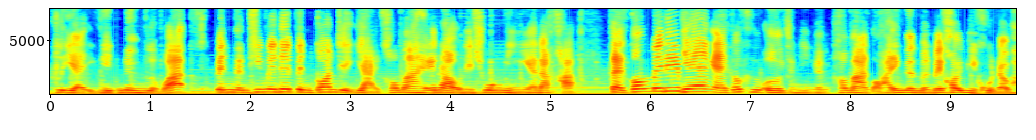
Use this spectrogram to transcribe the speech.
เคลียร์อีกนิดนึง หรือว่าเป็นเงินที่ไม่ได้เป็นก้อนใหญ่ๆเข้ามาให้เราในช่วงนี้นะคะ แต่ก็ไม่ได้แย่ไงก็คือเออจะมีเงินเข้ามาต่อให้เงินมันไม่ค่อยมีคุณภ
